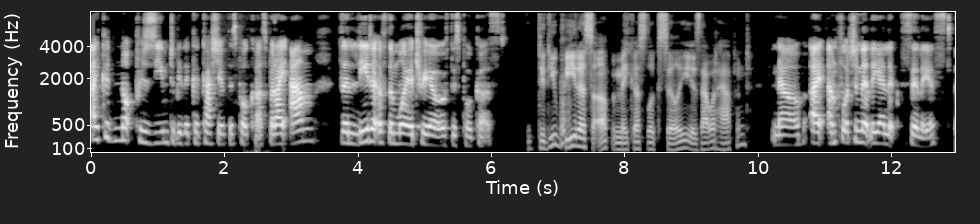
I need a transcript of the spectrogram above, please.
i could not presume to be the kakashi of this podcast but i am the leader of the moya trio of this podcast Did you beat us up and make us look silly? Is that what happened? no i unfortunately i looked the silliest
